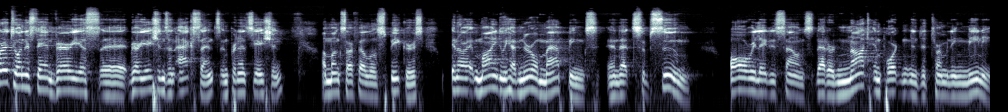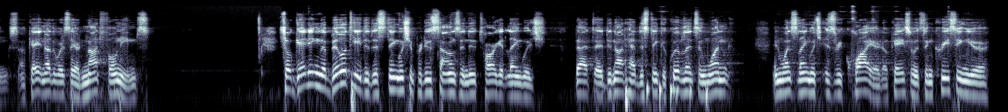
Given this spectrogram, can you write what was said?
order to understand various uh, variations in accents and pronunciation amongst our fellow speakers, in our mind, we have neural mappings and that subsume all related sounds that are not important in determining meanings. Okay, in other words, they are not phonemes. So, gaining the ability to distinguish and produce sounds in new target language that uh, do not have distinct equivalents in one in one's language is required. Okay, so it's increasing your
